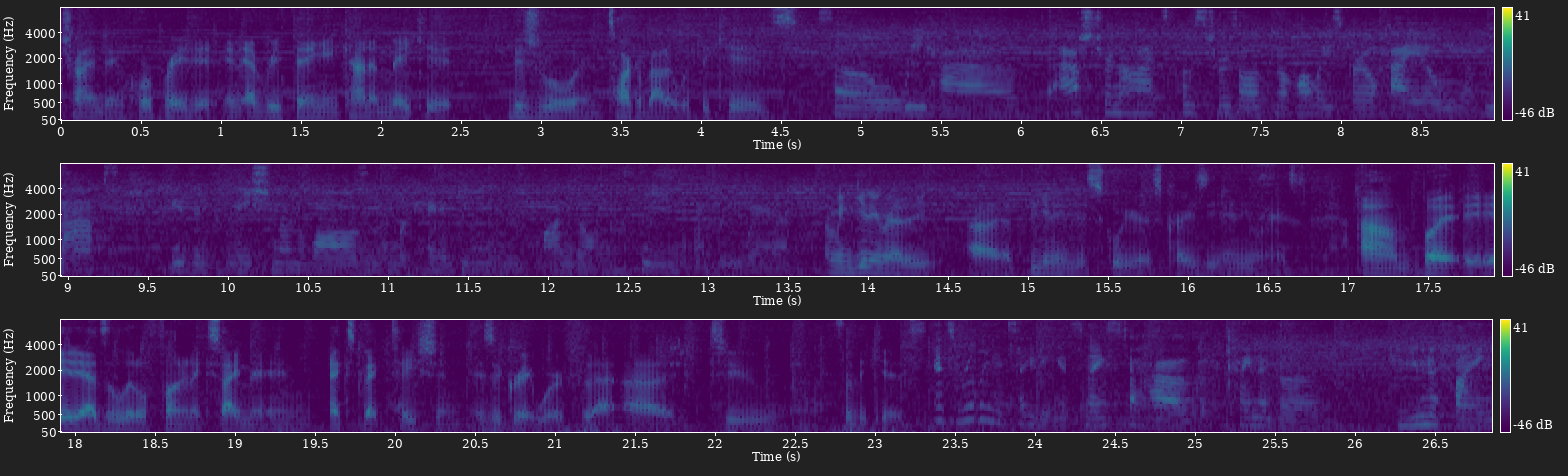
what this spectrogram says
trying to incorporate it in everything and kind of make it visual and talk about it with the kids. So we have the astronauts posters all up in the hallways for Ohio. We have maps, we have information on the walls, and then we're kind of doing an ongoing theme everywhere. I mean, getting ready uh, at the beginning of this school year is crazy anyways. Um, but it, it, adds a little fun and excitement and expectation is a great word for that uh, to uh, for the kids. It's really exciting. It's nice to have kind of a unifying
